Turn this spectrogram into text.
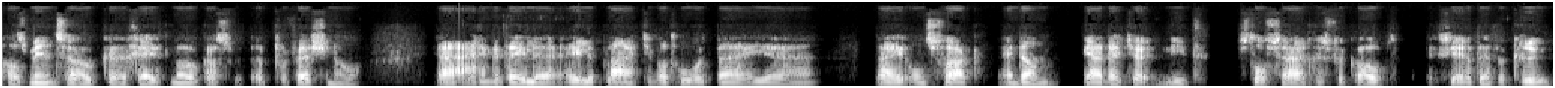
als mens ook geeft, maar ook als professional. Ja, eigenlijk het hele, hele plaatje wat hoort bij, bij ons vak. En dan ja, dat je niet stofzuigers verkoopt, ik zeg het even cru,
